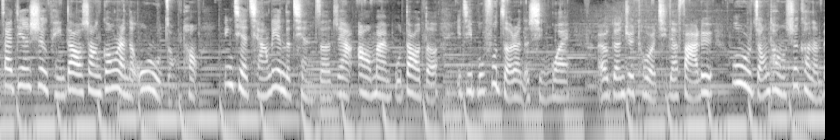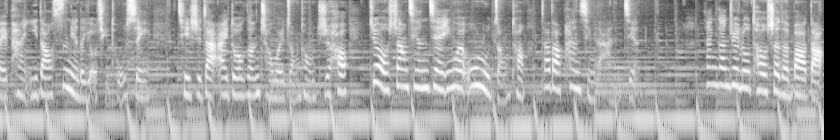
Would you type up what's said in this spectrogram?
在电视频道上公然的侮辱总统，并且强烈的谴责这样傲慢、不道德以及不负责任的行为。而根据土耳其的法律，侮辱总统是可能被判一到四年的有期徒刑。其实，在埃多根成为总统之后，就有上千件因为侮辱总统遭到判刑的案件。但根据路透社的报道，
